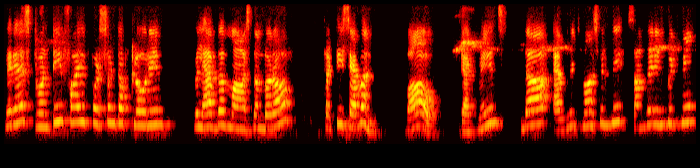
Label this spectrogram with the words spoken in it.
Whereas 25% of chlorine will have the mass number of 37. Wow, that means the average mass will be somewhere in between.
